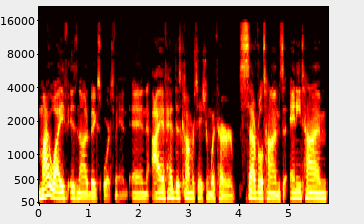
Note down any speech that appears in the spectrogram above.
my wife is not a big sports fan. And I have had this conversation with her several times. Anytime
